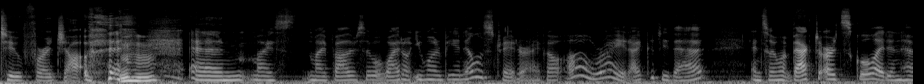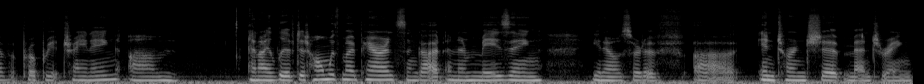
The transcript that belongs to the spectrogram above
to for a job. and my my father said, "Well, why don't you want to be an illustrator?" And I go, "Oh, right, I could do that." And so I went back to art school. I didn't have appropriate training, um, and I lived at home with my parents and got an amazing, you know, sort of uh, internship mentoring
